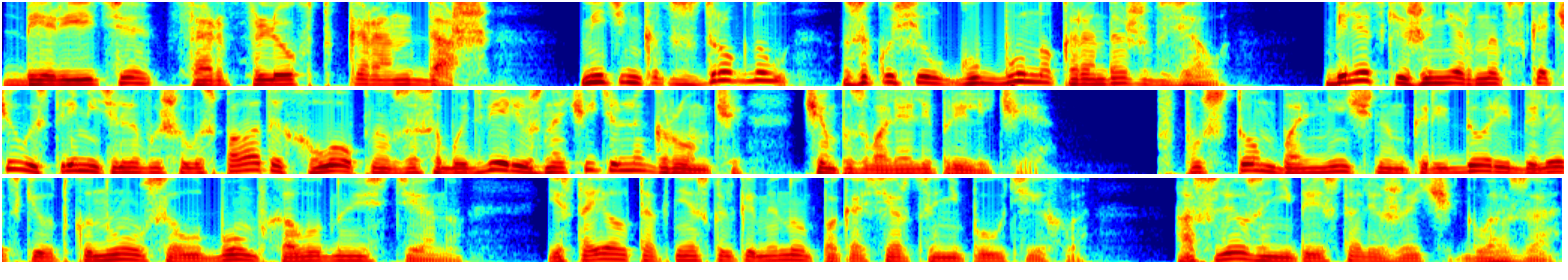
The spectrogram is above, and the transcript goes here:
«Берите ферфлюхт-карандаш». Митенька вздрогнул, закусил губу, но карандаш взял. Белецкий же нервно вскочил и стремительно вышел из палаты, хлопнув за собой дверью значительно громче, чем позволяли приличия. В пустом больничном коридоре Белецкий уткнулся лбом в холодную стену и стоял так несколько минут, пока сердце не поутихло а слезы не перестали жечь глаза.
